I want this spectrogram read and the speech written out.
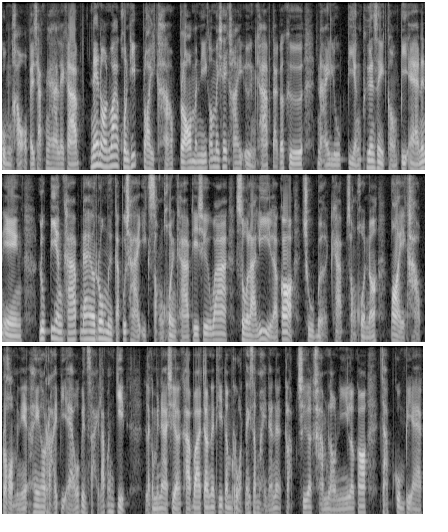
กลุ่มเขาออกไปจากงานเลยครับ แน่นอนว่าคนที่ปล่อยข่าวปลอมอันนี้ก็ไม่ใช่ใครอื่นครับ แต่ก็คือนายลูเปียงเพื่อนสนิทของปีแอร์นั่นเองลูเปียงครับได้ร่วมมือกับผู้ชายอีก 2 คนครับ ที่ชื่อว่าโซลารี่แล้วก็ชูเบิร์ตครับสองคนเนาะปล่อยข่าวปลอมอันเนี้ยให้ร้ายปีแอร์ว่าเป็นสายลับอังกฤษ แล้วก็ไม่น่าเชื่อครับว่าเจ้าหน้าที่ตำรวจในสมัยนั้นนะกลับเชื่อคำเหล่านี้ แล้วก็จับกลุ่มปีแอร์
